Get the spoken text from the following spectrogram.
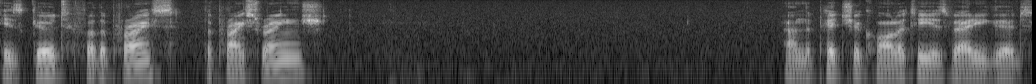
is good for the price, the price range. And the picture quality is very good.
